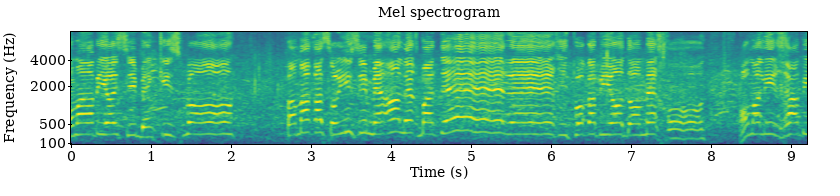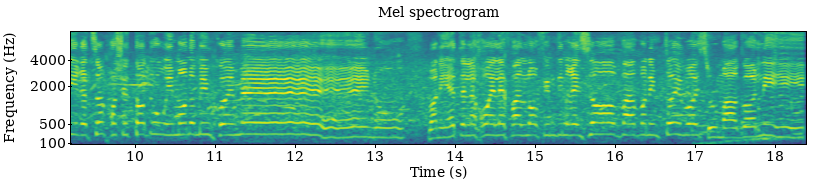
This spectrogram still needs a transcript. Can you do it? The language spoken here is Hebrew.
אומר רבי יוסי בן כסבו במחס איסי מהלך בדרך יתפוגע בי עוד עומכות אומר לי רבי רצון שתודו עמנו במקומנו ואני אתן לכו אלף אלופים דין רזוב ועוונים טועים ואיסו מרגוליוס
